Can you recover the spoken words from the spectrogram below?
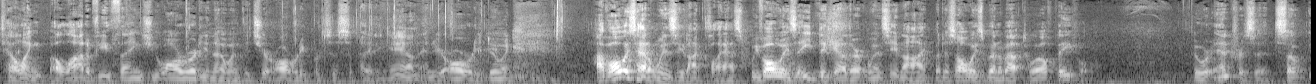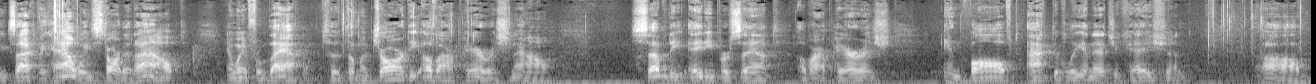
telling a lot of you things you already know and that you're already participating in and you're already doing. I've always had a Wednesday night class. We've always eaten together at Wednesday night, but it's always been about 12 people who are interested. So, exactly how we started out and went from that to the majority of our parish now 70 80% of our parish involved actively in education um,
